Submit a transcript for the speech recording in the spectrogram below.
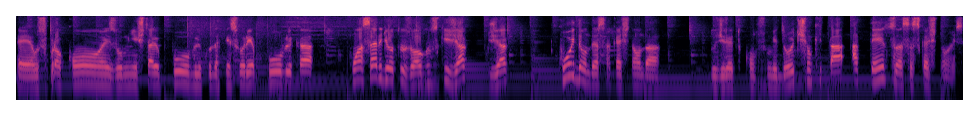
é, os Procons, o Ministério Público, Defensoria Pública, uma série de outros órgãos que já, já cuidam dessa questão da, do direito do consumidor tinham que estar atentos a essas questões.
